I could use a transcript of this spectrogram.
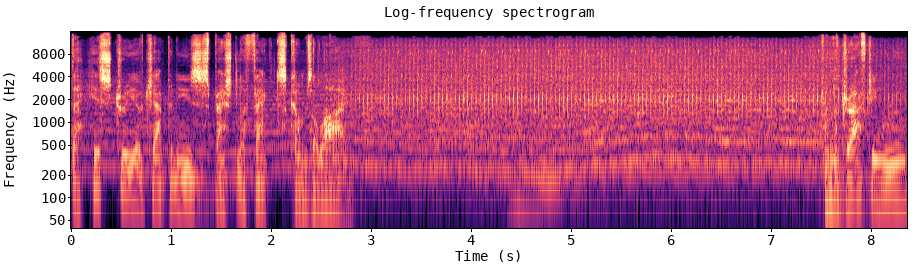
the history of Japanese special effects comes alive. From the drafting room,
